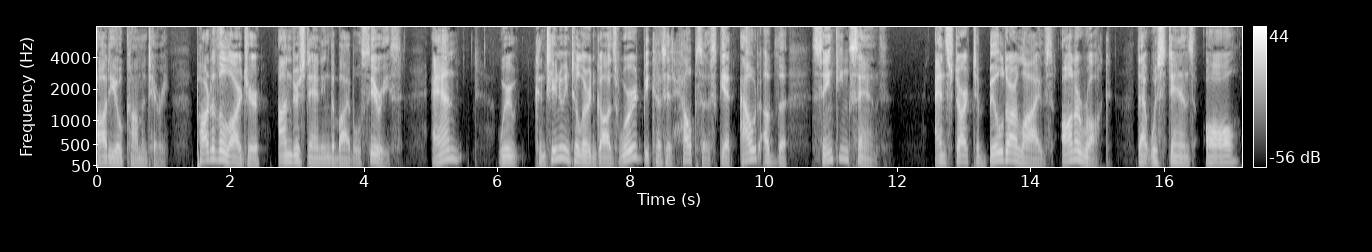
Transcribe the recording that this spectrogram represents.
audio commentary, part of the larger Understanding the Bible series. And we're continuing to learn God's Word because it helps us get out of the sinking sands and start to build our lives on a rock that withstands all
